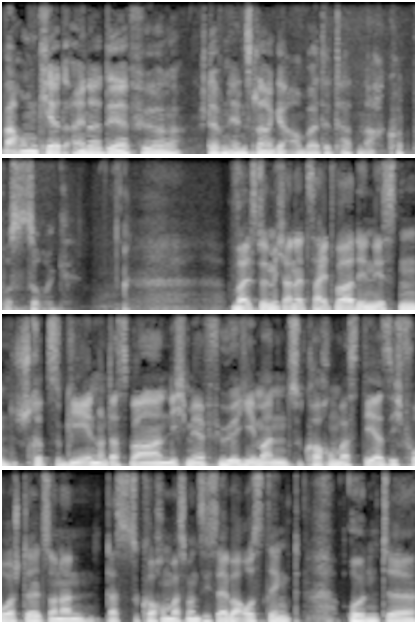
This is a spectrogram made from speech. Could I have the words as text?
Warum kehrt einer, der für Steffen Hensler gearbeitet hat, nach Cottbus zurück? weil es für mich an der Zeit war, den nächsten Schritt zu gehen. Und das war nicht mehr für jemanden zu kochen, was der sich vorstellt, sondern das zu kochen, was man sich selber ausdenkt. Und äh,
